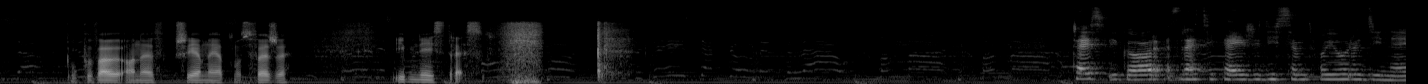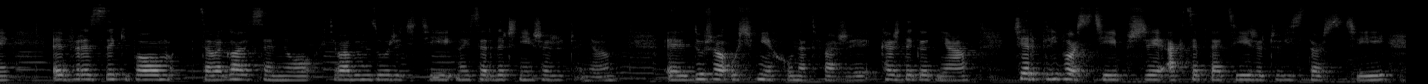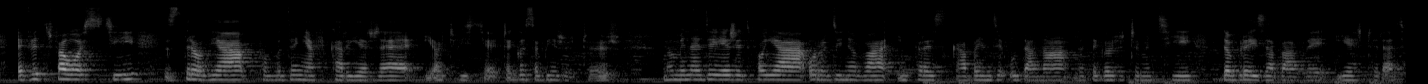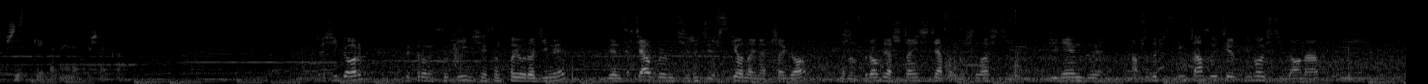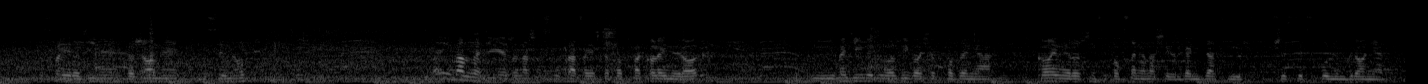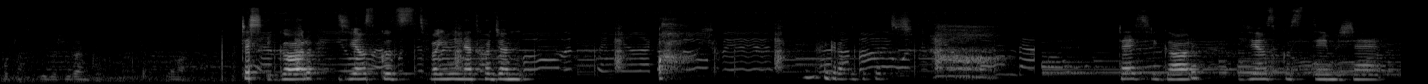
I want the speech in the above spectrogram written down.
upływały one w przyjemnej atmosferze i mniej stresu. Cześć Igor, z racji tej, że dziś są Twoje urodziny, wraz z ekipą całego Alsenu chciałabym złożyć Ci najserdeczniejsze życzenia. E, Dużo uśmiechu na twarzy każdego dnia, cierpliwości przy akceptacji rzeczywistości, e, wytrwałości, zdrowia, powodzenia w karierze i oczywiście czego sobie życzysz. Mamy nadzieję, że Twoja urodzinowa imprezka będzie udana, dlatego życzymy Ci dobrej zabawy i jeszcze raz wszystkiego najlepszego. Igor, z tej strony Suki, dzisiaj są Twoje urodziny, więc chciałbym Ci życzyć wszystkiego najlepszego, dużo zdrowia, szczęścia, pomyślności, pieniędzy, a przede wszystkim czasu i cierpliwości do nas i do swojej rodziny, do żony, do synów. No i mam nadzieję, że nasza współpraca jeszcze potrwa kolejny rok i będziemy mieli możliwość obchodzenia kolejnej rocznicy powstania naszej organizacji już wszyscy w wspólnym gronie podczas jakiegoś eventu. Siema. Cześć Igor, w związku z Twoimi nadchodzonymi... nagram tego Cześć Igor, w związku z tym, że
